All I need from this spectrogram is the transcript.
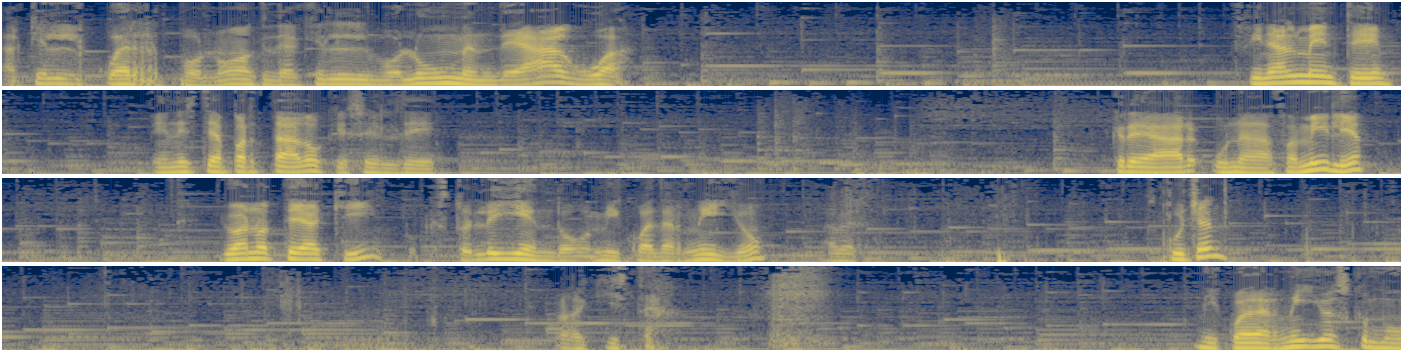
aquel cuerpo, ¿no? De aquel volumen de agua. Finalmente, en este apartado, que es el de crear una familia, yo anoté aquí, estoy leyendo mi cuadernillo, a ver, ¿escuchan? Aquí está. Mi cuadernillo es como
